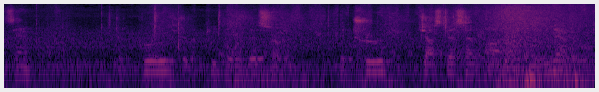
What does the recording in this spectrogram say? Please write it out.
example, to prove to the people of this Earth that truth, justice, and honor will never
